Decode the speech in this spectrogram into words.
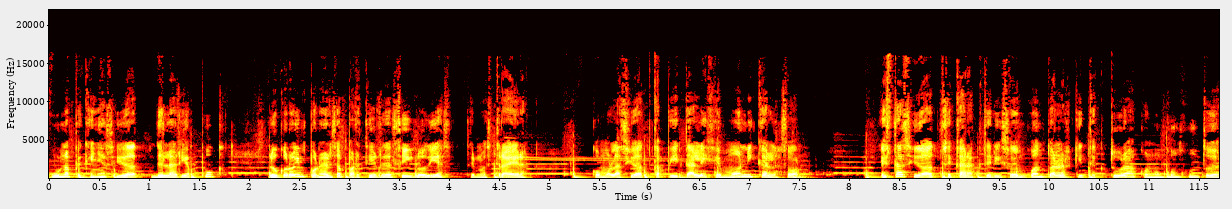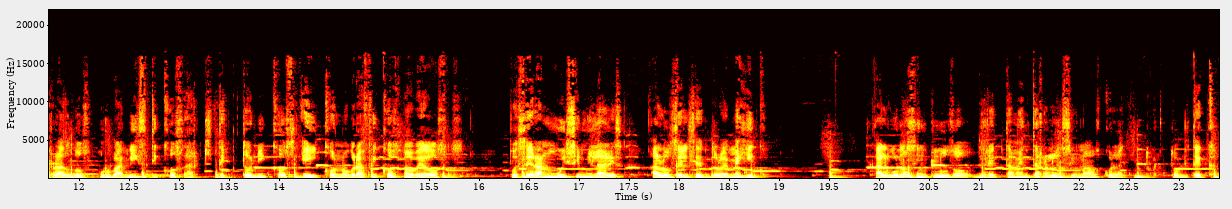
una pequeña ciudad del área Puc, logró imponerse a partir del siglo X de nuestra era, como la ciudad capital hegemónica en la zona. Esta ciudad se caracterizó en cuanto a la arquitectura con un conjunto de rasgos urbanísticos, arquitectónicos e iconográficos novedosos, pues eran muy similares a los del centro de México, algunos incluso directamente relacionados con la cultura tolteca.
